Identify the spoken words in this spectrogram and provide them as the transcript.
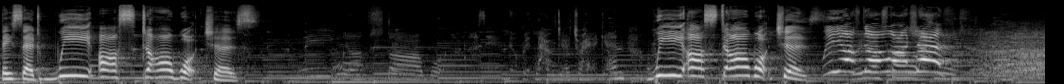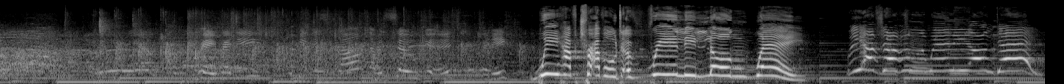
They said, We are star watchers. We are Star it a little bit louder, try it again. We are star watchers. We are Star Wars. Okay, ready? Repeat this now. That was so good. Ready? We have travelled a really long way. We have traveled a really long day.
